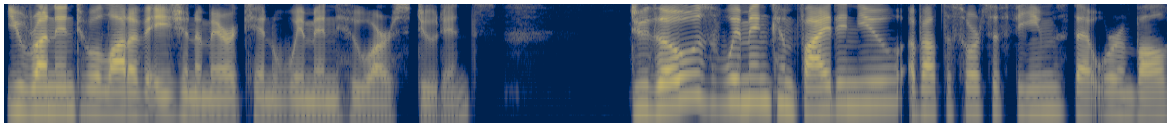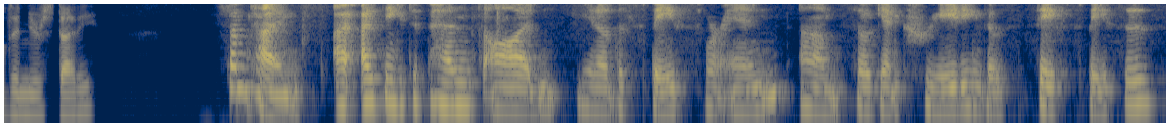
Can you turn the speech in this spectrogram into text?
you run into a lot of Asian American women who are students. Do those women confide in you about the sorts of themes that were involved in your study? Sometimes I, I think it depends on you know the space we're in. Um, so again, creating those safe spaces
